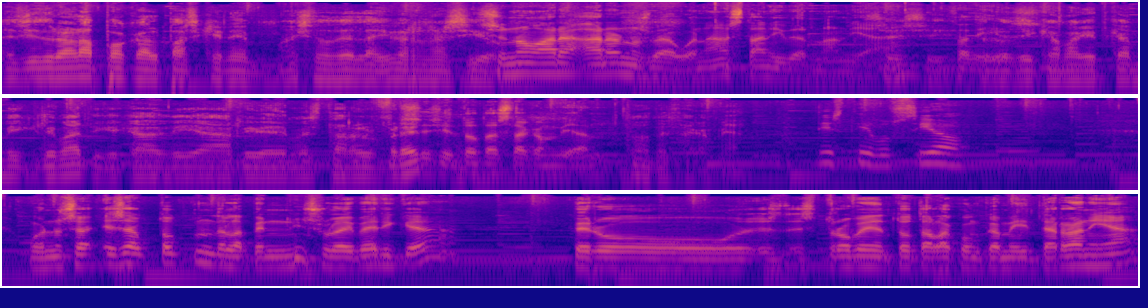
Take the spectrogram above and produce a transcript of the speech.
Els hi durarà poc al pas que anem, això de la hibernació. Si no, ara, ara no es veuen, eh? estan hivernant ja, Sí, sí, fa però dies. dic amb aquest canvi climàtic, que cada dia arriba més tard el fred, Sí, sí, tot està canviant. tot està canviant. Distribució. Bueno, és- és autòcton de la península ibèrica, però es, es troba en tota la conca mediterrània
